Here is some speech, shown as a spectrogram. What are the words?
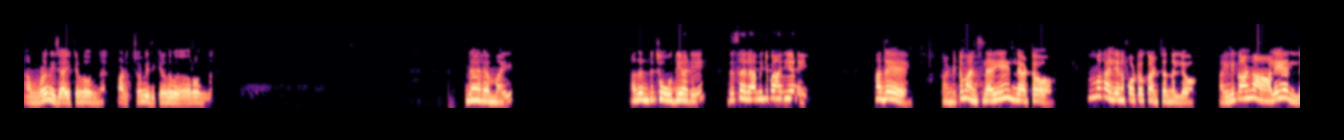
നമ്മൾ വിചാരിക്കുന്നത് ഒന്ന് പടച്ചോൻ വിധിക്കുന്നത് വേറൊന്ന്. ഇതാരാ അമ്മായി? അതെന്ത് ചോദ്യാടി? ഇത് സലാമിന്റെ ഭാര്യയാണേ. അതെ. കണ്ടിട്ട് മനസ്സിലായേ ഇല്ല കേട്ടോ ഉമ്മ കല്യാണ ഫോട്ടോ കാണിച്ചു തന്നല്ലോ അതിൽ കാണുന്ന ആളേ അല്ല.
